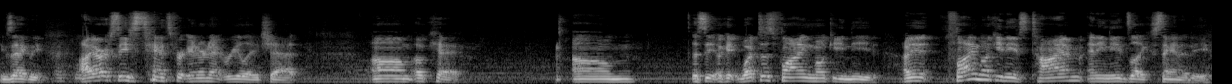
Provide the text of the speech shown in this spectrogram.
exactly. IRC stands for Internet Relay Chat. Um, okay. Um, let's see. Okay, what does Flying Monkey need? I mean, Flying Monkey needs time and he needs like sanity.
